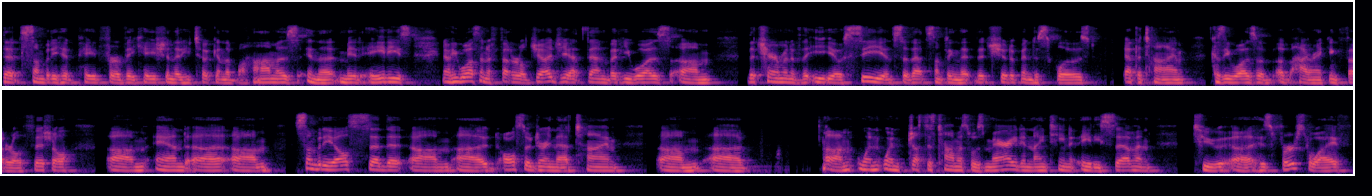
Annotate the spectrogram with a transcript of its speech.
that somebody had paid for a vacation that he took in the Bahamas in the mid 80s. Now he wasn't a federal judge yet then, but he was um, the chairman of the EEOC, and so that's something that that should have been disclosed at the time because he was a, a high-ranking federal official. Um, and uh, um, somebody else said that um, uh, also during that time, um, uh, um, when when Justice Thomas was married in 1987 to uh, his first wife,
